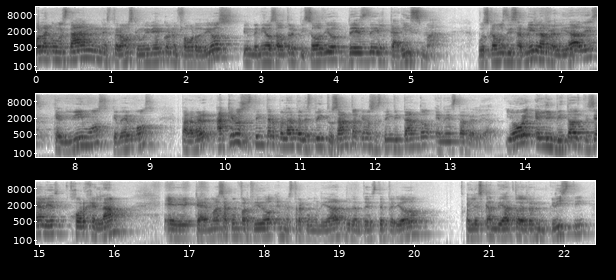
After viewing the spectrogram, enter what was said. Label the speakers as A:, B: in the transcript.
A: Hola, ¿cómo están? Esperamos que muy bien con el favor de Dios. Bienvenidos a otro episodio desde el carisma. Buscamos discernir las realidades que vivimos, que vemos, para ver a qué nos está interpelando el Espíritu Santo, a qué nos está invitando en esta realidad. Y hoy el invitado especial es Jorge Lam, eh, que además ha compartido en nuestra comunidad durante este periodo. Él es candidato del Reino Christi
